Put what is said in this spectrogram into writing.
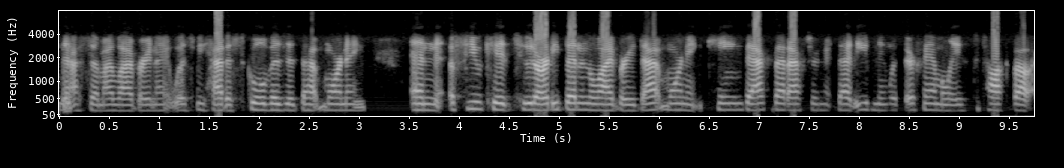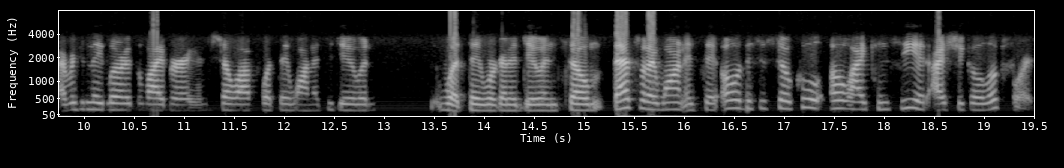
NASA My Library Night was we had a school visit that morning, and a few kids who'd already been in the library that morning came back that afternoon, that evening with their families to talk about everything they'd learned at the library and show off what they wanted to do and what they were going to do. And so that's what I want is say, oh, this is so cool. Oh, I can see it. I should go look for it.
